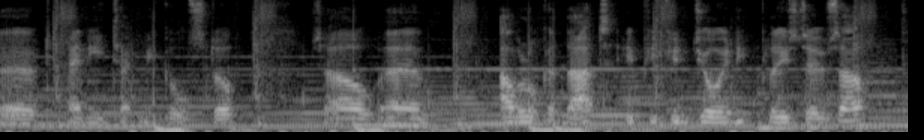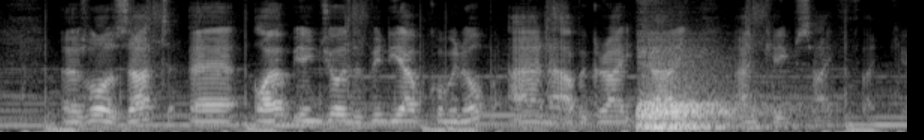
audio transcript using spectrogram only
at any technical stuff. So um, have a look at that. If you can join it please do so. As well as that uh, I hope you enjoy the video coming up and have a great day and keep safe. Thank you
